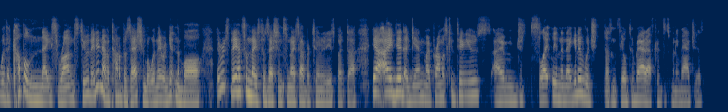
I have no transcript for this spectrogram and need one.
with a couple nice runs too. They didn't have a ton of possession, but when they were getting the ball, there was they had some nice possession, some nice opportunities. But uh, yeah, I did again. My promise continues. I'm just slightly in the negative, which doesn't feel too bad after this many matches.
